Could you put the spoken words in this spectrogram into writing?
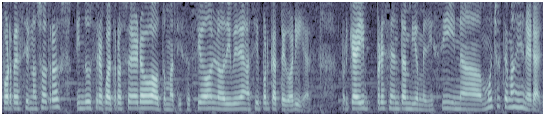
por decir nosotros, Industria 4.0, automatización, lo dividen así por categorías, porque ahí presentan biomedicina, muchos temas en general,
